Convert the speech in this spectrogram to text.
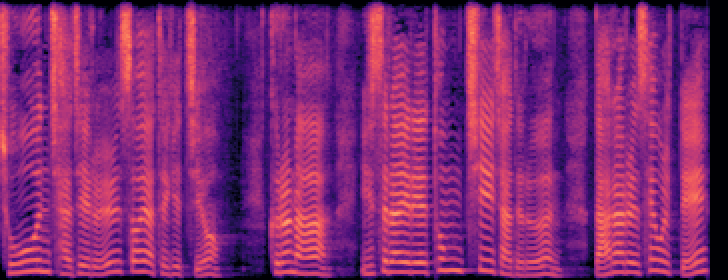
좋은 자재를 써야 되겠지요. 그러나 이스라엘의 통치자들은 나라를 세울 때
